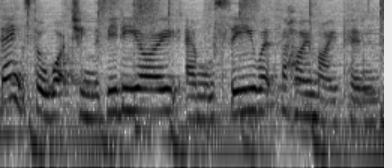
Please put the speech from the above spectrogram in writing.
Thanks for watching the video and we'll see you at the home opens.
